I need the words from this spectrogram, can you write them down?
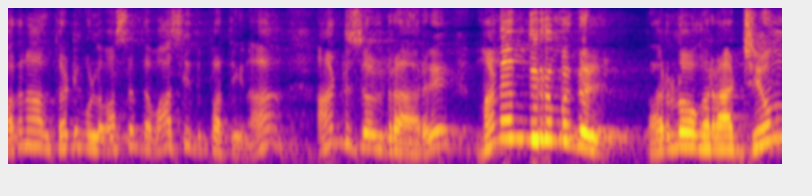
பதினாலு தேர்ட்டி உள்ள வசனத்தை வாசித்து பார்த்தீங்கன்னா ஆண்டு சொல்றாரு மனம் திரும்புங்கள். பரலோக ராஜ்யம்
